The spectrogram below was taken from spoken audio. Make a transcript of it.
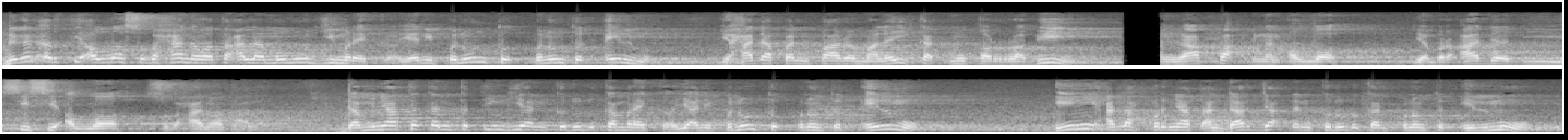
Dengan erti Allah Subhanahu wa taala memuji mereka yakni penuntut-penuntut ilmu di hadapan para malaikat muqarrabin yang rapat dengan Allah yang berada di sisi Allah Subhanahu wa taala. Dan menyatakan ketinggian kedudukan mereka yakni penuntut-penuntut ilmu ini adalah pernyataan darjat dan kedudukan penuntut ilmu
